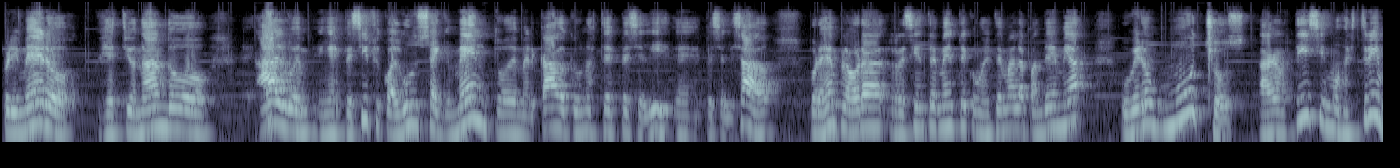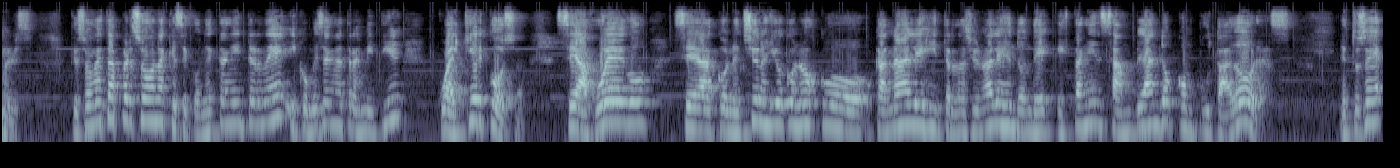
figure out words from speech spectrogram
primero gestionando algo en, específico, algún segmento de mercado que uno esté eh, especializado. Por ejemplo, ahora recientemente con el tema de la pandemia, hubieron muchos altísimos streamers que son estas personas que se conectan a internet y comienzan a transmitir cualquier cosa, sea juego, sea conexiones. Yo conozco canales internacionales en donde están ensamblando computadoras. Entonces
